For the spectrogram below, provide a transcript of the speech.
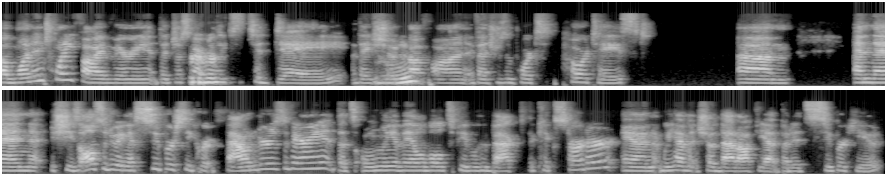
a 1 in 25 variant that just got Mhm. released today. They showed Mhm. it off on Adventures in Poor, Poor Taste. Um, and then she's also doing a super secret founders variant that's only available to people who backed the Kickstarter. And we haven't showed that off yet, but it's super cute.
